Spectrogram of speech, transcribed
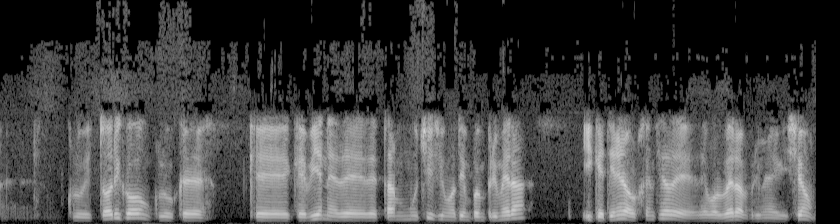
Un club histórico, un club que, que, viene de, estar muchísimo tiempo en primera y que tiene la urgencia de, de volver a primera división.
